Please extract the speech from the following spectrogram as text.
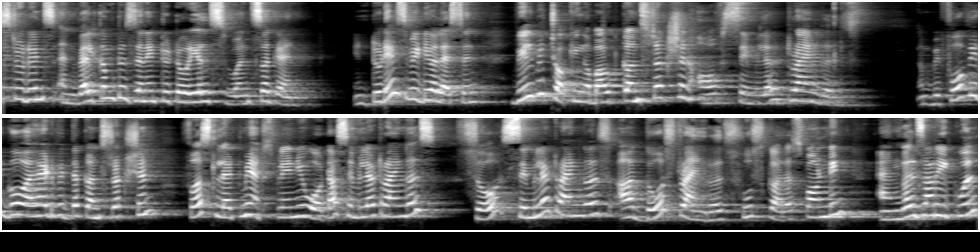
Dear students and welcome to Zenith Tutorials once again. In today's video lesson, we'll be talking about construction of similar triangles. Now before we go ahead with the construction, first let me explain you what are similar triangles. So similar triangles are those triangles whose corresponding angles are equal.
